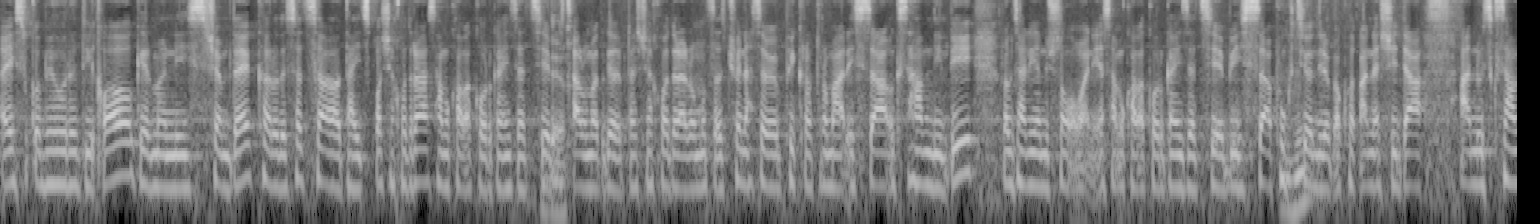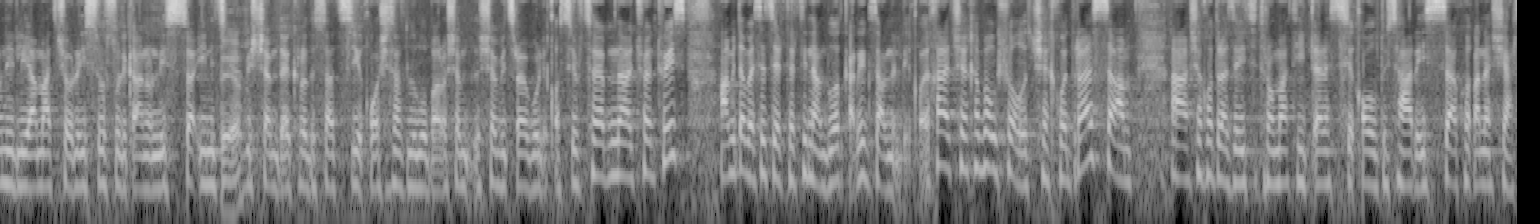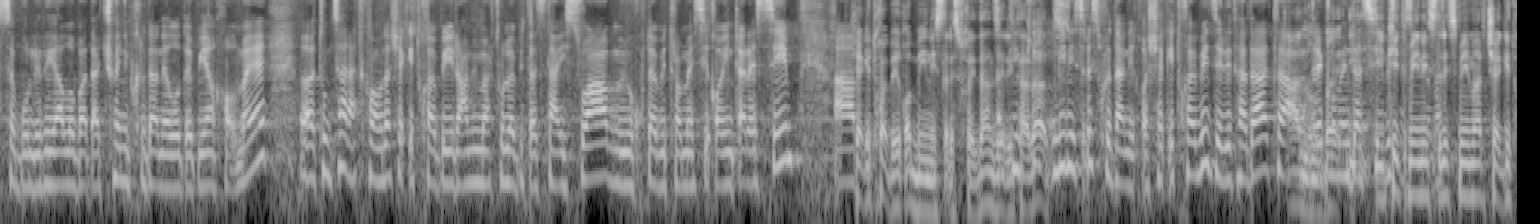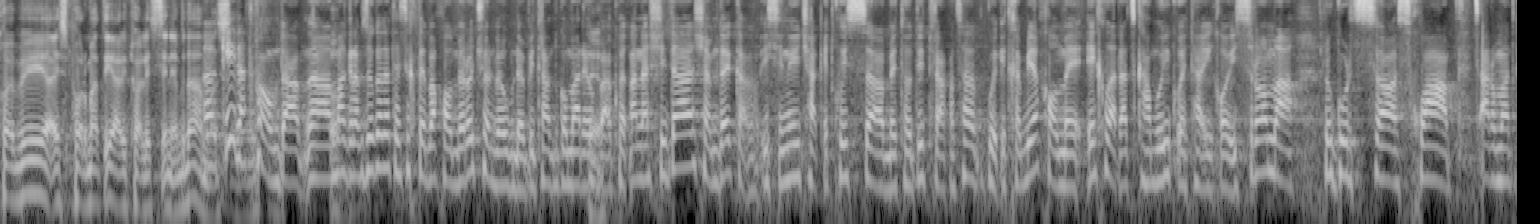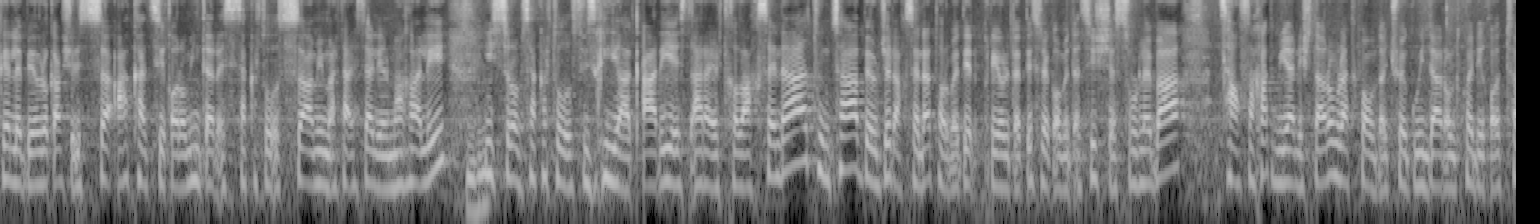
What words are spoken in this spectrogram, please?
ეს უკვე მეორედ იყო გერმანიის შემდეგ, როდესაც დაიწყო შეხვედრა სამოქალაქო ორგანიზაციების წარმომადგენლებთან შეხვედრა, რომელსაც ჩვენ ასევე ვფიქრობთ რომ არის გზავნილი, რომ ძალიან მნიშვნელოვანია სამოქალაქო ორგანიზაციების ფუნქციონირება ქვეყანაში და ანუ ეს გზავნილია მათ შორის რუსული კანონის ინიციატივის შემდეგ, როდესაც იყო შესაძლებლობა რომ შევიწროებული იყოს სივრცე ჩვენთვის. ამიტომ ესეც ერთ-ერთი ნამდვილად კარგი გზავნილი იყო. ეხლა რაც შეეხება უშუალოდ შეხვედრას, შეხვედრაზე იცით რომ მათი ინტერესი ყოველთვის არის ქვეყანაში არსებული რეალობა და ჩვენი მხრიდან ელოდებიან ხოლმე. თუმცა რა თქმა უნდა შეკითხვები რა მიმართულებითაც დაისვა, მიხვდებით რომ ეს იყო ინტერესი. შეკითხვები იყო მინისტრის მხრიდან ძირითადად. მინისტრის მხრიდან იყო შეკითხვები ძირითადად რეკომენდაციების. იქით მინისტრის მიმართ შეკითხვები, ეს ფორმატი არ ითვალისწინებდა ამას. კი, რა თქმა უნდა, მაგრამ ზოგადად ეს ხდება ხოლმე რომ ჩვენ ვეუბნებით ვეუბნებით რა მდგომარეობაა ქვეყანაში და შემდეგ ისინი ჩაკითხვის მეთოდით რაღაცა გვეკითხებიან ხოლმე. ეხლა რაც გამოიკვეთა იყო ის, რომ როგორც სხვა წარმომადგენლები ევროკავშირის აქაც იყო რომ ინტერესი საქართველოს მიმართ არის ძალიან მაღალი, ის რომ საქართველოსთვის ღია კარი ეს არაერთხელ ახსენა, თუმცა ბევრჯერ ახსენა 12 პრიორიტეტის რეკომენდაციის შესრულება. ცალსახად მიანიშნა რომ რა თქმა უნდა ჩვენ გვინდა რომ თქვენ იყოთ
